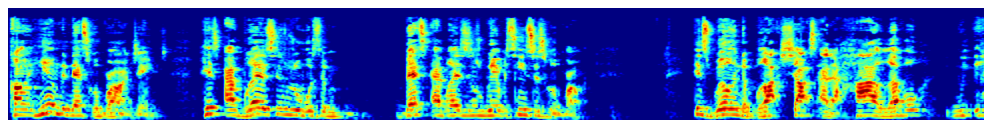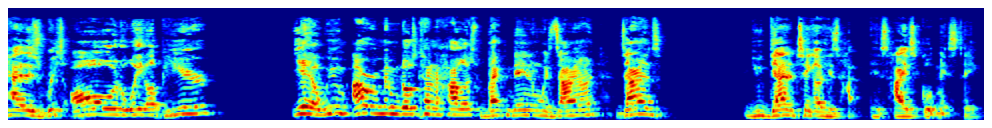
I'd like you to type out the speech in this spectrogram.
Calling him the next LeBron James. His athleticism was the best athleticism we ever seen since LeBron. His willing to block shots at a high level. We had his reach all the way up here. Yeah, we I remember those kind of highlights back then with Zion. Zion's you got to check out his his high school mixtape.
